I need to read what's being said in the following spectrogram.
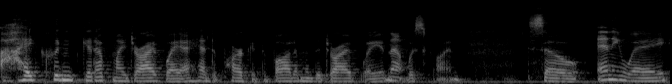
I couldn't get up my driveway. I had to park at the bottom of the driveway, and that was fun. So anyway,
